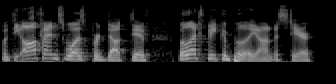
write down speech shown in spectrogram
but the offense was productive. But let's be completely honest here.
